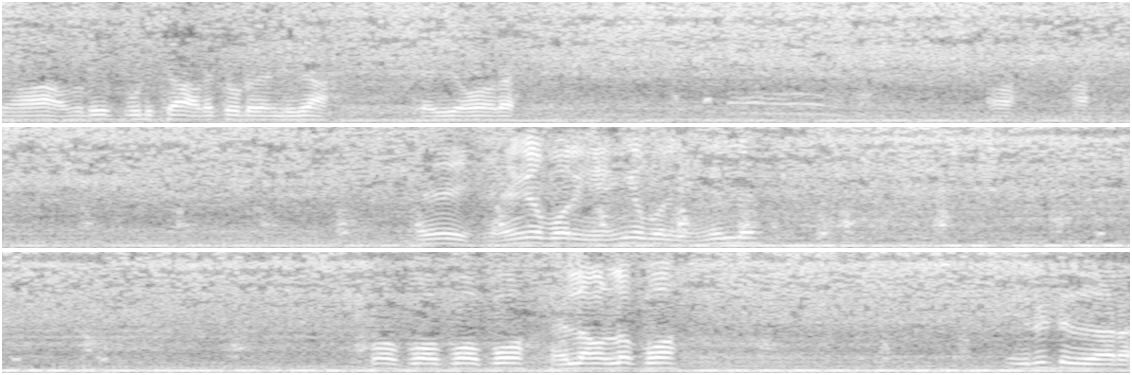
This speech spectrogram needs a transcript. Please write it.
அப்படியே பிடிச்சா அடைச்சி விட வேண்டியதான் கையோட. ஆ ஆ. ஏய் எங்கே போகிறீங்க எங்கே போகிறீங்க நில்லு. போ போ போ போ. எல்லாம் உள்ளே போ. இருட்டுது வேறு.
